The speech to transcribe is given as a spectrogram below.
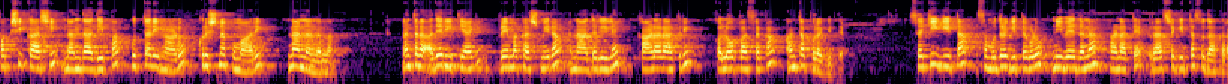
ಪಕ್ಷಿಕಾಶಿ, ನಂದಾದೀಪ ಹುತ್ತರಿ ಹಾಡು ಕೃಷ್ಣಕುಮಾರಿ, ನನ್ನನಲ್ಲ. ನಂತರ ಅದೇ ರೀತಿಯಾಗಿ ಪ್ರೇಮ ಕಾಶ್ಮೀರ, ನಾದಲೀಲೆ, ಕಾಳರಾತ್ರಿ, ಕಲೋಪಾಸಕ ಅಂತಃಪುರ ಗೀತೆ ಸಖಿ ಗೀತ ಸಮುದ್ರ ಗೀತಗಳು ನಿವೇದನ, ಹಣತೆ, ರಾಷ್ಟ್ರಗೀತ, ಸುಧಾಕರ.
